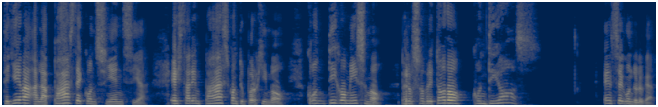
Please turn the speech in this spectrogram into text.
te lleva a la paz de conciencia, estar en paz con tu prójimo, contigo mismo, pero sobre todo con Dios. En segundo lugar,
